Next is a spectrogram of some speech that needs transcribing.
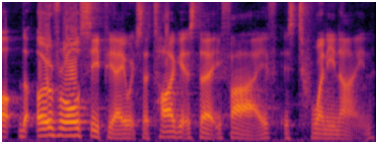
uh, the overall CPA, which the target is 35, is 29.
